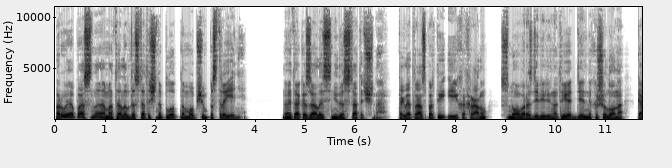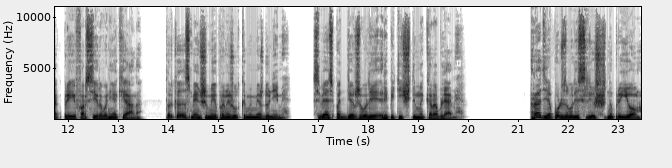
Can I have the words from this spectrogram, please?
порой опасно мотало в достаточно плотном общем построении. Но это оказалось недостаточно. Тогда транспорты и их охрану снова разделили на три отдельных эшелона, как при форсировании океана, только с меньшими промежутками между ними. Связь поддерживали репетичными кораблями. Радио пользовались лишь на прием,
